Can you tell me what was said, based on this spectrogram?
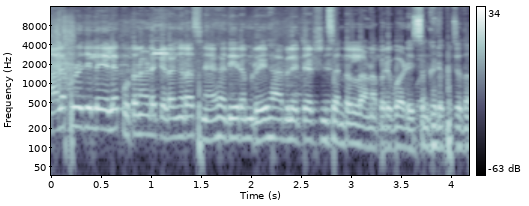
ആലപ്പുഴ ജില്ലയിലെ കുട്ടനാട് കിടങ്ങറ സ്നേഹതീരം റീഹാബിലിറ്റേഷൻ സെന്ററിലാണ് പരിപാടി സംഘടിപ്പിച്ചത്.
